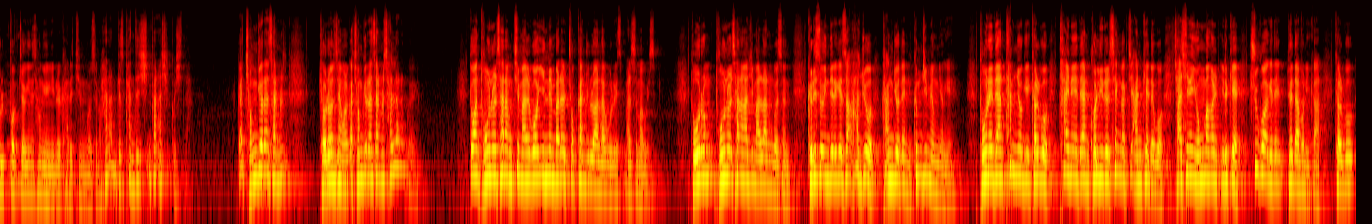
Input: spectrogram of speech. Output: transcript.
불법적인 성행위를 가르치는 것으로 하나님께서 반드시 심판하실 것이다. 그러니까 정결한 삶을 결혼 생활과 정결한 삶을 살라는 거예요. 또한 돈을 사랑치 말고 있는 바를 족한 줄로 하라고 말씀하고 있습니다. 돈을, 돈을 사랑하지 말라는 것은 그리스도인들에게서 아주 강조된 금지 명령이에요. 돈에 대한 탐욕이 결국 타인에 대한 권리를 생각지 않게 되고 자신의 욕망을 이렇게 추구하게 되- 되다 보니까 결국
